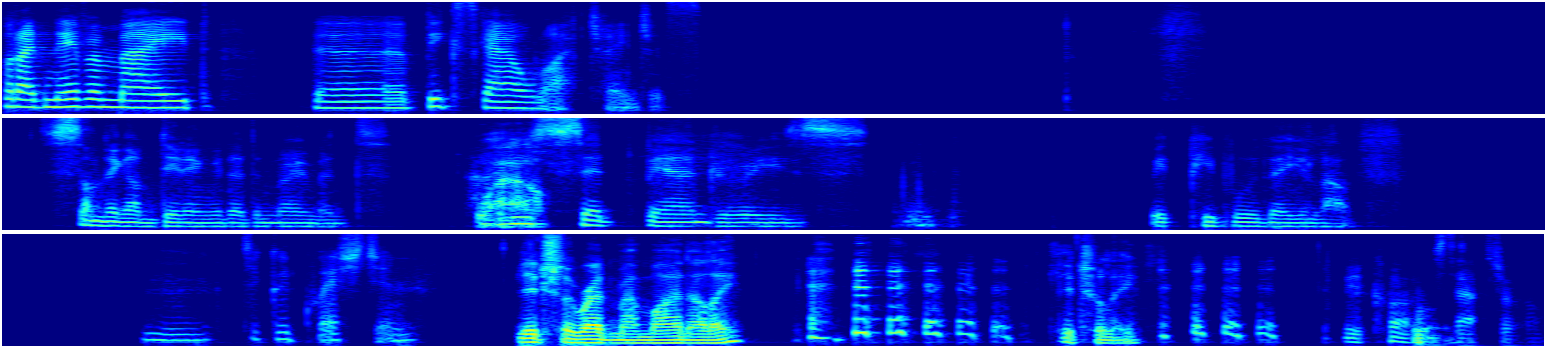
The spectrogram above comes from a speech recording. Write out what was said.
but I'd never made the big scale life changes. Something I'm dealing with at the moment. How do you set boundaries with people that you love? Mm, it's a good question. Literally read my mind, Ali. Literally. We're closed after all.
